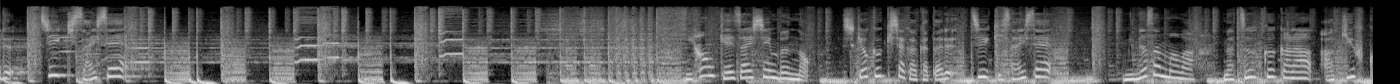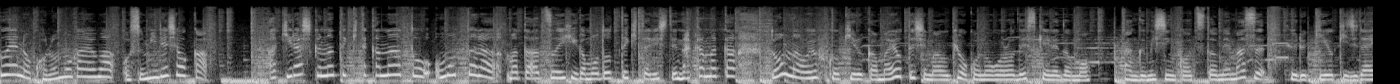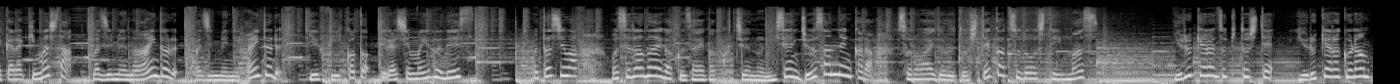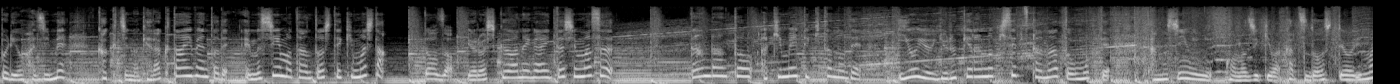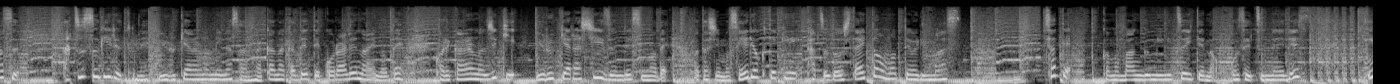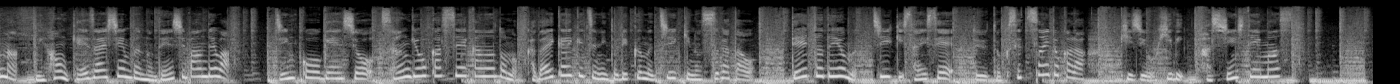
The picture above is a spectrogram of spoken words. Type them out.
る地域再生。日本経済新聞の支局記者が語る地域再生。皆様は夏服から秋服への衣替えはお済みでしょうか？秋らしくなってきたかなと思ったらまた暑い日が戻ってきたりしてなかなかどんなお洋服を着るか迷ってしまう今日この頃ですけれども番組進行を務めます。古き良き時代から来ました。真面目なアイドル真面目にアイドルゆっぴーこと寺島由布です。私は早稲田大学在学中の2013年からソロアイドルとして活動しています。ゆるキャラ好きとしてゆるキャラグランプリをはじめ各地のキャラクターイベントで MC も担当してきました。どうぞよろしくお願いいたします。だんだんと秋めいてきたのでいよいよゆるキャラの季節かなと思って楽しみにこの時期は活動しております。暑すぎるとねゆるキャラの皆さんなかなか出てこられないのでこれからの時期ゆるキャラシーズンですので私も精力的に活動したいと思っております。さてこの番組についてのご説明です。今日本経済新聞の電子版では人口減少産業活性化などの課題解決に取り組む地域の姿をデータで読む地域再生という特設サイトから記事を日々発信しています。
